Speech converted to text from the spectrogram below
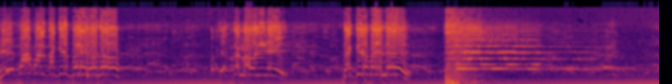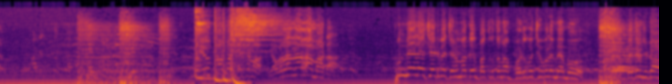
నీ చిత్తంగా ఉండండి. దగ్గర చేసామా ఎవరన్నారా మాట? పుణ్యాలే చేయటమే జన్మకం బతుకుతున్న బడుగు జీవులు మేము. బెదిరించడం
